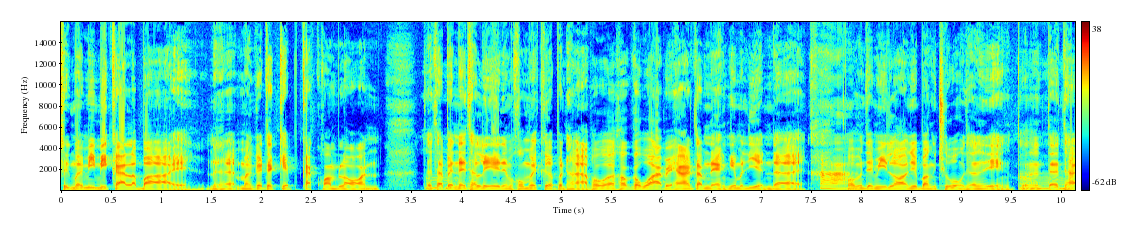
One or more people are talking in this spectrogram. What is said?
ซึ่งมันไม่มีการระบายนะฮะมันก็จะเก็บกักความร้อน แต่ถ้าเป็นในทะเลเนี่ยมันคงไม่เกิดปัญหา เพราะว่าเขาก็ว่ายไปหาตำแหน่งที่มันเย็นได้ค่ะเพราะมันจะมีร้อนอยู่บางช่วงเท่านั้นเองเพราะฉะนั้นแต่ถ้า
